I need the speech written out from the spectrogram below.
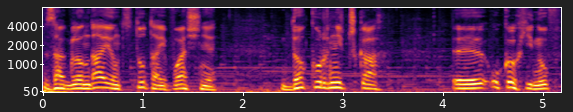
Zaglądając tutaj właśnie do kurniczka yy, u Kochinów,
